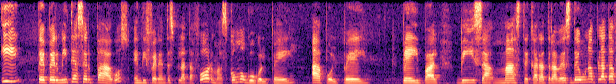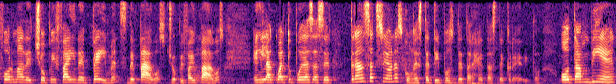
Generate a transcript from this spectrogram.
Y te permite hacer pagos en diferentes plataformas como Google Pay, Apple Pay, PayPal, Visa, Mastercard a través de una plataforma de Shopify de payments, de pagos, Shopify pagos, en la cual tú puedes hacer transacciones con este tipo de tarjetas de crédito. O también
